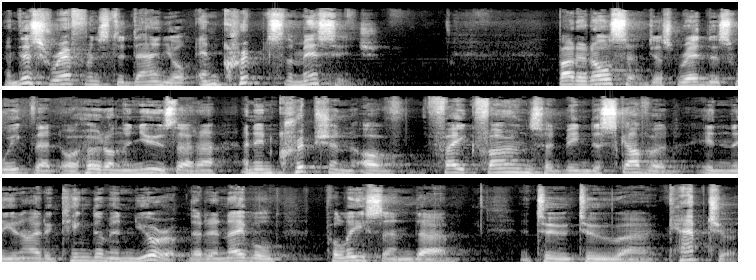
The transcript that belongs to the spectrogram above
And this reference to Daniel encrypts the message but it also just read this week that, or heard on the news that uh, an encryption of fake phones had been discovered in the United Kingdom and Europe that enabled police and uh, to to uh, capture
